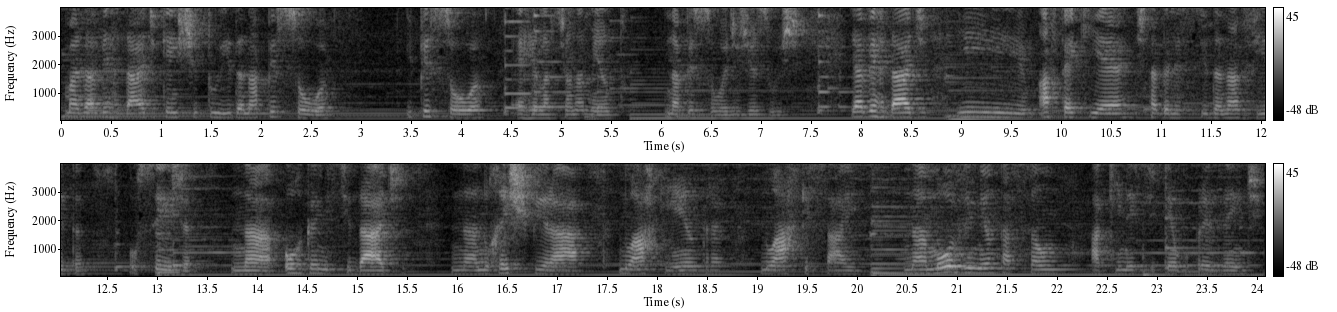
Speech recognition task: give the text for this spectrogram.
mas a verdade que é instituída na pessoa. E pessoa é relacionamento na pessoa de Jesus. E a verdade e a fé que é estabelecida na vida, ou seja, na organicidade, na, no respirar, no ar que entra, no ar que sai, na movimentação aqui nesse tempo presente,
